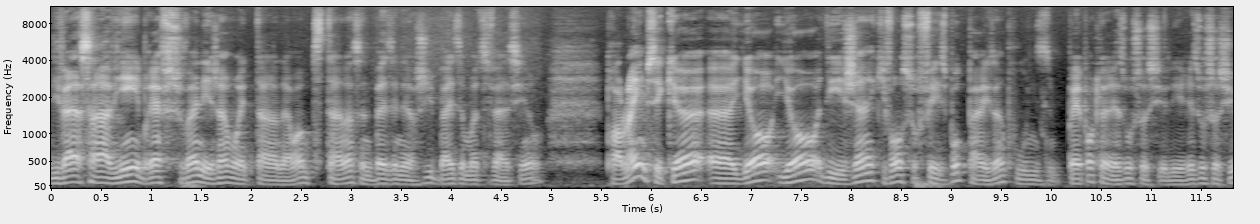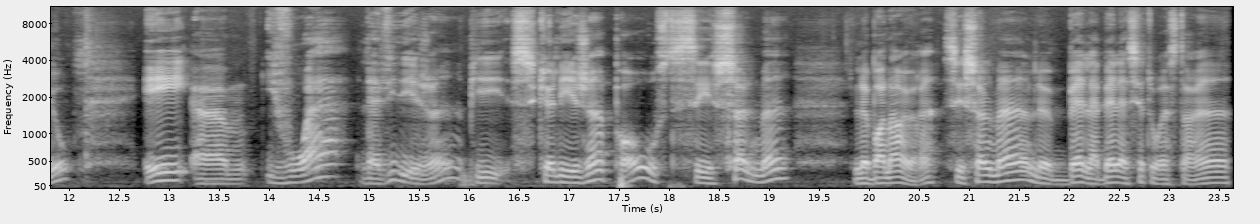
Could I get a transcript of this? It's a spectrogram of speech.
L'hiver s'en vient. Bref, souvent, les gens vont être avoir une petite tendance à une baisse d'énergie, baisse de motivation. Le problème, c'est que euh, il y, a, des gens qui vont sur Facebook, par exemple, ou peu importe le réseau social, les réseaux sociaux, et euh, ils voient la vie des gens, puis ce que les gens postent, c'est seulement le bonheur. Hein? C'est seulement le bel, la belle assiette au restaurant,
